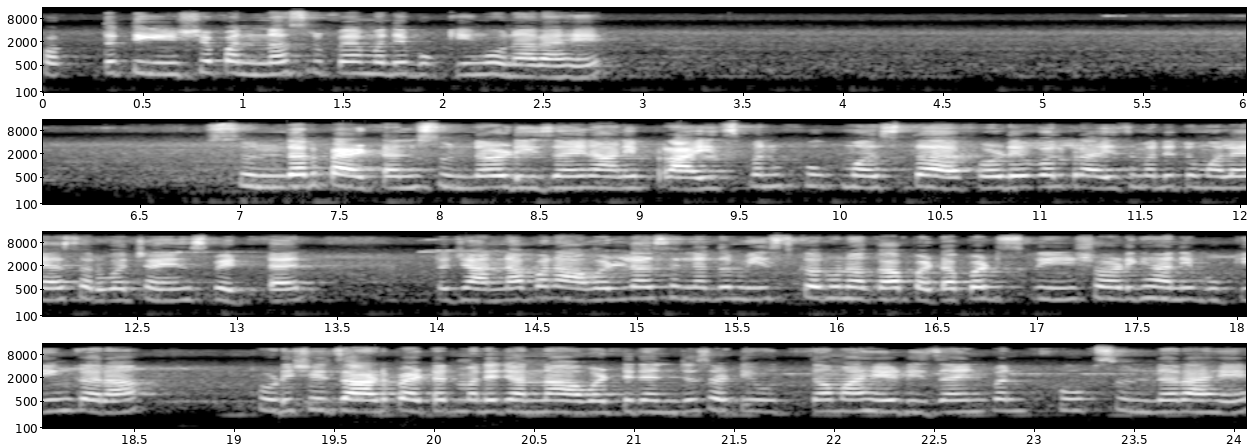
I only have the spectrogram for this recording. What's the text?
फक्त तीनशे पन्नास रुपयामध्ये बुकिंग होणार आहे. सुंदर पॅटर्न सुंदर डिझाईन आणि प्राईस पण खूप मस्त अफोर्डेबल प्राईजमध्ये तुम्हाला या सर्व चैन्स भेटत आहेत तर ज्यांना पण आवडलं असेल ना तर मिस करू नका. पटापट स्क्रीनशॉट घ्या आणि बुकिंग करा. थोडीशी जाड पॅटर्नमध्ये ज्यांना आवडते त्यांच्यासाठी उत्तम आहे. डिझाईन पण खूप सुंदर आहे.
